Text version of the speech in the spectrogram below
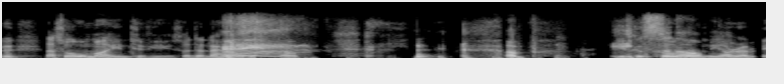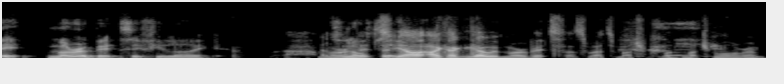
That's all my interviews. I don't know how. um, you could call them Murabit, Murabits, if you like. Murabits. Yeah, I, I, can go with Murabits. That's that's much much more um,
